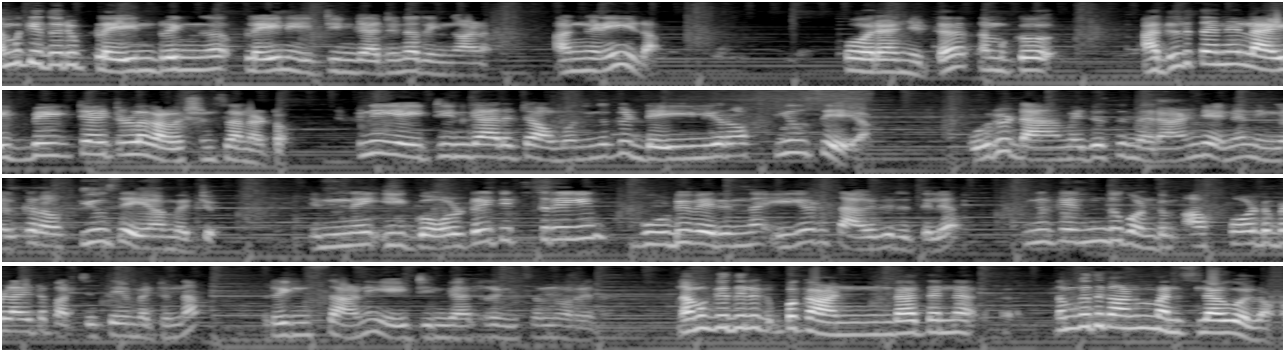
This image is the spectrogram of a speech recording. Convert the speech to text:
നമുക്ക് ഇതൊരു പ്ലെയിൻ റിങ് പ്ലെയിൻ എയ്റ്റീൻ ക്യാരറ്റിന്റെ റിംഗ് ആണ്. അങ്ങനെ ഇടാം. പോരാഞ്ഞിട്ട് നമുക്ക് അതിൽ തന്നെ ലൈറ്റ് വെയിറ്റ് ആയിട്ടുള്ള കളക്ഷൻസ് ആണ് കേട്ടോ. പിന്നെ എയ്റ്റീൻ കാരറ്റ് ആകുമ്പോൾ നിങ്ങൾക്ക് ഡെയിലി റഫ്യൂസ് ചെയ്യാം. ഒരു ഡാമേജസ് വരാണ്ട് തന്നെ നിങ്ങൾക്ക് റഫ്യൂസ് ചെയ്യാൻ പറ്റും. ഇന്ന് ഈ ഗോൾഡ് റേറ്റ് ഇത്രയും കൂടി വരുന്ന ഈ ഒരു സാഹചര്യത്തിൽ നിങ്ങൾക്ക് എന്തുകൊണ്ടും അഫോർഡബിൾ ആയിട്ട് പർച്ചേസ് ചെയ്യാൻ പറ്റുന്ന റിങ്സ് ആണ് എയ്റ്റീൻ കാരറ്റ് റിങ്സ് എന്ന് പറയുന്നത്. നമുക്കിതിൽ ഇപ്പൊ കണ്ടാൽ തന്നെ നമുക്കിത് കാണുമ്പോൾ മനസ്സിലാകുമല്ലോ.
